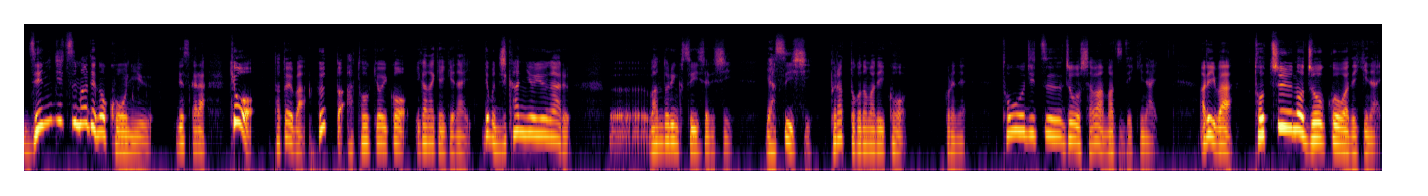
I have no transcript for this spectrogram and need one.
前日までの購入ですから今日例えばふっとあ東京行こう行かなきゃいけない。でも時間に余裕がある。ワンドリンクついてるし安いしプラッとこだまで行こう。これね当日乗車はまずできない。あるいは途中の乗降はできない。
